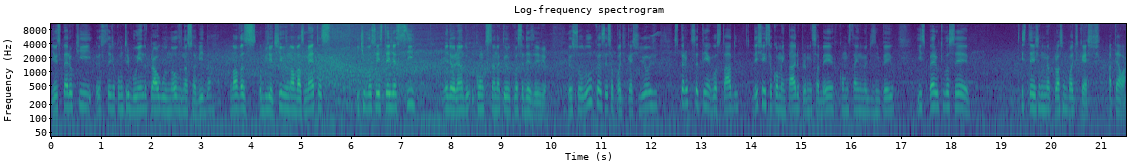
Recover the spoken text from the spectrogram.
E eu espero que eu esteja contribuindo para algo novo na sua vida, novos objetivos, novas metas e que você esteja se melhorando e conquistando aquilo que você deseja. Eu sou o Lucas, esse é o podcast de hoje. Espero que você tenha gostado. Deixe aí seu comentário para mim saber como está indo o meu desempenho e espero que você esteja no meu próximo podcast. Até lá.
